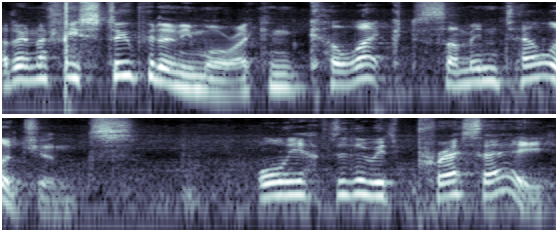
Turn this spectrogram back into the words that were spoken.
I don't have to be stupid anymore. I can collect some intelligence. All you have to do is press A.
